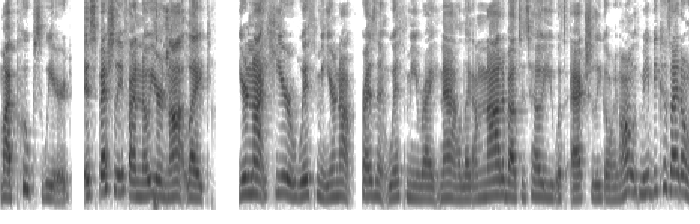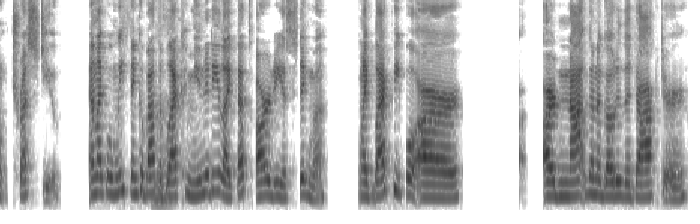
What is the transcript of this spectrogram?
my poop's weird especially if i know you're not like you're not here with me you're not present with me right now like i'm not about to tell you what's actually going on with me because i don't trust you. And like when we think about the black community like that's already a stigma. Like black people are are not going to go to the doctor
